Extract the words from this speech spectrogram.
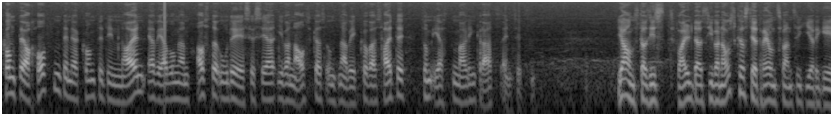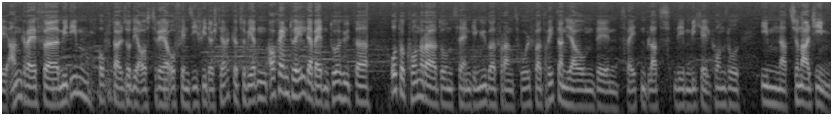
konnte auch hoffen, denn er konnte die neuen Erwerbungen aus der UdSSR, Ivanauskas und Navekovas heute zum ersten Mal in Graz einsetzen. Ja, und das ist Valdas Ivanauskas, der 23-jährige Angreifer. Mit ihm hofft also die Austria offensiv wieder stärker zu werden. Auch ein Duell der beiden Torhüter Otto Konrad und sein Gegenüber Franz Wohlfahrt rittern ja um den zweiten Platz neben Michael Konsel im Nationalteam.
